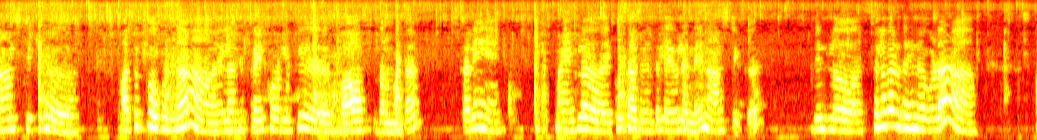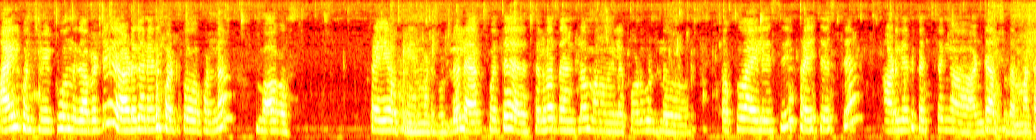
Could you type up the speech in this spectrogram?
నాన్ స్టిక్ అతుక్కోకుండా ఇలాంటి ఫ్రై కూరలకి బాగా వస్తుంది అనమాట కానీ మా ఇంట్లో ఎక్కువ శాతం అయితే లేవులండి నాన్ స్టిక్. దీంట్లో సిల్వర్ అయినా కూడా ఆయిల్ కొంచెం ఎక్కువ ఉంది కాబట్టి అడుగు అనేది పట్టుకోకుండా బాగా ఫ్రై అవుతున్నాయి అనమాట గుడ్లు. లేకపోతే సిల్వర్ దాంట్లో మనం ఇలా కోడిగుడ్లు తక్కువ ఆయిల్ వేసి ఫ్రై చేస్తే అడుగైతే ఖచ్చితంగా అంటే వస్తుంది అనమాట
